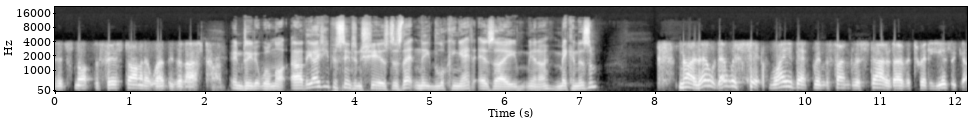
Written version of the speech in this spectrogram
it's not the first time, and it won't be the last time. Indeed, it will not. Uh, the eighty percent in shares does that need looking at as a you know mechanism? No, that, that was set way back when the fund was started over 20 years ago.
